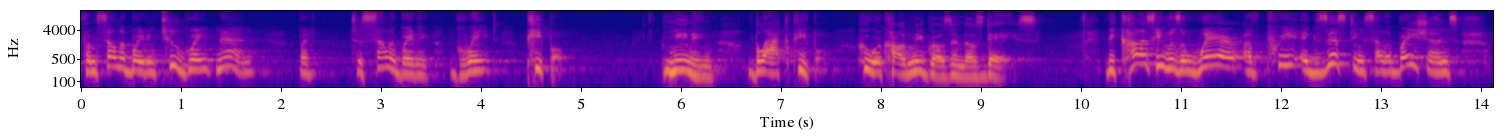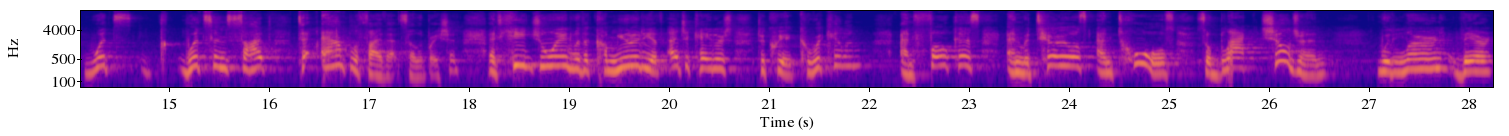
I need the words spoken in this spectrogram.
from celebrating two great men, but to celebrating great people, meaning black people who were called Negroes in those days. Because he was aware of pre existing celebrations, Woodson sought to amplify that celebration. And he joined with a community of educators to create curriculum and focus and materials and tools so black children would learn their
